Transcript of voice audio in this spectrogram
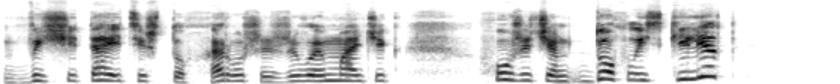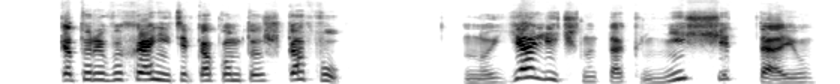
вы считаете, что хороший живой мальчик хуже, чем дохлый скелет, который вы храните в каком-то шкафу? Но я лично так не считаю.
